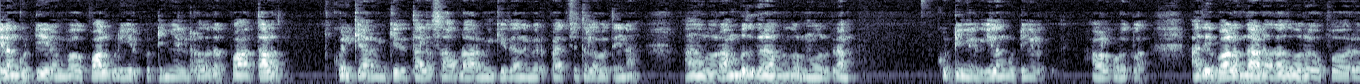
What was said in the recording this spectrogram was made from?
இளங்குட்டி ரொம்ப பால் குடிக்கிற குட்டிங்கன்றத பா தலை குறிக்க ஆரம்பிக்குது தலை சாப்பிட ஆரம்பிக்குது அந்த மாதிரி பட்சத்தில் பார்த்தீங்கன்னா அதில் ஒரு ஐம்பது கிராம்லேருந்து ஒரு நூறு கிராம் குட்டிங்களுக்கு இளங்குட்டிங்களுக்கு அவ்வளோ கொடுக்கலாம். அதே வளர்ந்த ஆடு அதாவது ஒரு இப்போ ஒரு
